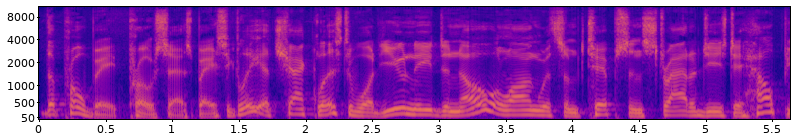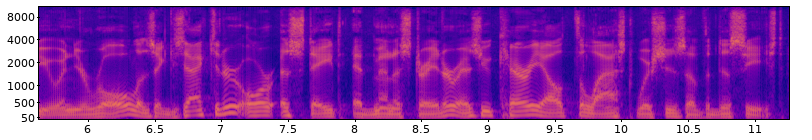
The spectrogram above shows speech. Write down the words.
the probate process, basically, a checklist of what you need to know, along with some tips and strategies to help you in your role as executor or estate administrator as you carry out the last wishes of the deceased.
